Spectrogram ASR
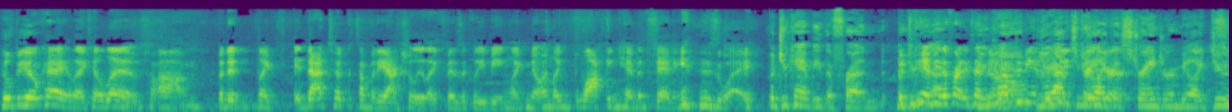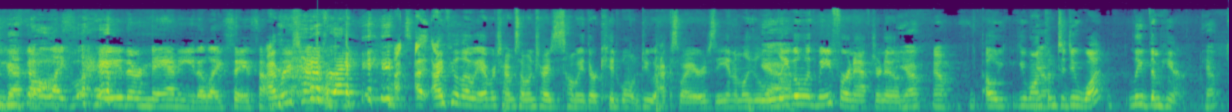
He'll be okay. Like he'll live. Um, but it like it, that took somebody actually like physically being like no and like blocking him and standing in his way. But you can't be the friend. But you can't be the friend, exactly. You have to be a You have complete to be like a stranger and be like, So dude, you've back got to off. like pay their nanny to like say something. Every time, right? I, I feel that way every time someone tries to tell me their kid won't do X, Y, or Z, and I'm like, Yeah. leave them with me for an afternoon. Yep. Yep. Oh, you want Yep. them to do what? Leave them here. Yep.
